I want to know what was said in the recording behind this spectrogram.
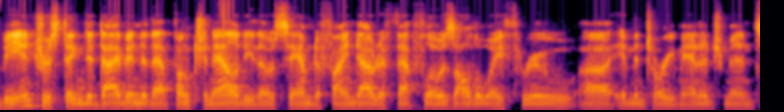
be interesting to dive into that functionality though sam to find out if that flows all the way through uh, inventory management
